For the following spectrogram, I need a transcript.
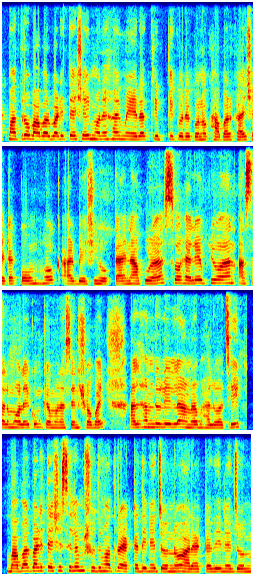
একমাত্র বাবার বাড়িতে এসেই মনে হয় মেয়েরা তৃপ্তি করে কোনো খাবার খায়, সেটা কম হোক আর বেশি হোক। তাই না পুরা সো হ্যালো এভরিওয়ান আসসালামু আলাইকুম, কেমন আছেন সবাই? আলহামদুলিল্লাহ, আমরা ভালো আছি। বাবার বাড়িতে এসেছিলাম শুধুমাত্র একটা দিনের জন্য আর একটা দিনের জন্য,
